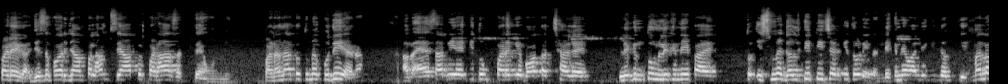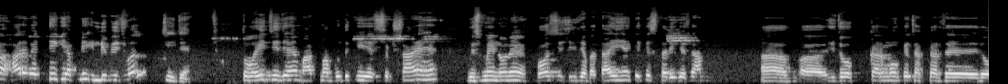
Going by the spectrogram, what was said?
पड़ेगा। जैसे फॉर एग्ज़ाम्पल हम से पे पढ़ा सकते हैं ओनली पढ़ना तो तुम्हें खुद ही है ना? अब ऐसा भी है कि तुम पढ़ के बहुत अच्छा गए, लेकिन तुम लिख नहीं पाए तो इसमें गलती टीचर की थोड़ी ना, लिखने वाले की गलती मतलब हर व्यक्ति की अपनी इंडिविजुअल चीज़ें। तो वही चीज़ें हैं, महात्मा बुद्ध की ये शिक्षाएँ हैं, जिसमें इन्होंने बहुत सी चीज़ें बताई हैं कि किस तरीके से हम ये जो कर्मों के चक्कर से, जो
